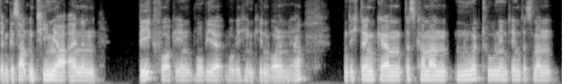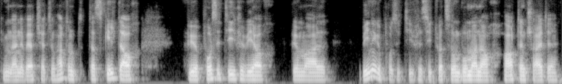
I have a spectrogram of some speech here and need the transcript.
dem gesamten Team ja einen Weg vorgehen, wo wir, wo wir hingehen wollen. Ja? Und ich denke, ähm, das kann man nur tun, indem dass man eben eine Wertschätzung hat. Und das gilt auch für positive wie auch für mal weniger positive Situationen, wo man auch harte Entscheide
